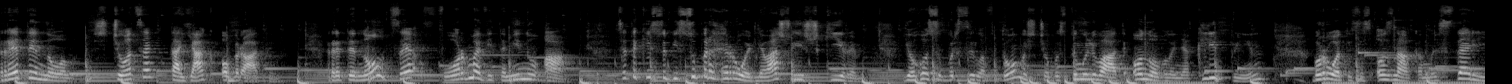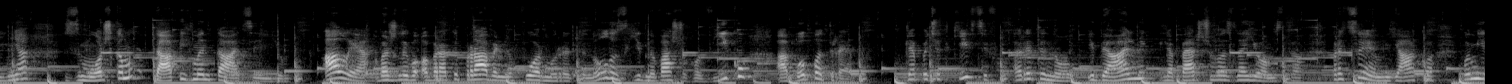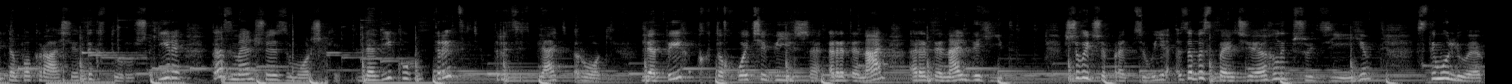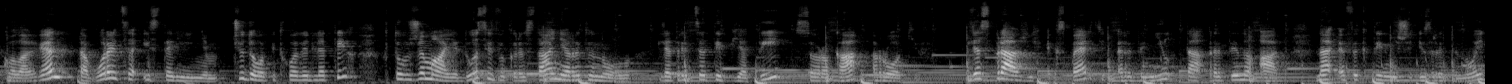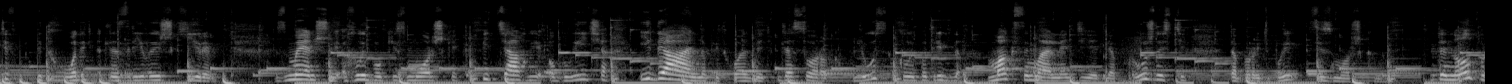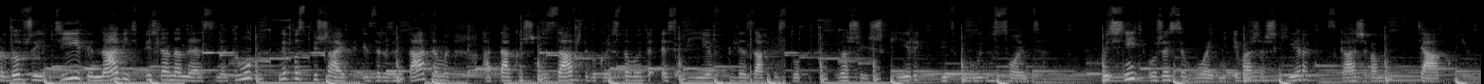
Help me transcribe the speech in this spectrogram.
Ретинол. Що це та як обрати? Ретинол це форма вітаміну А. Це такий собі супергерой для вашої шкіри. Його суперсила в тому, щоб стимулювати оновлення клітин, боротися з ознаками старіння, зморшками та пігментацією. Але важливо обрати правильну форму ретинолу згідно вашого віку або потреб. Для початківців ретинол ідеальний для першого знайомства. Працює м'яко, помітно покращує текстуру шкіри та зменшує зморшки для віку 30-35 років. Для тих, хто хоче більше ретиналь, ретинальдегід. Швидше працює, забезпечує глибшу дію, стимулює колаген та бореться із старінням. Чудово підходить для тих, хто вже має досвід використання ретинолу для 35-40 років. Для справжніх експертів ретиніл та ретиноат найефективніший із ретиноїдів підходить для зрілої шкіри. Зменшує глибокі зморшки, підтягує обличчя, ідеально підходить для 40+, коли потрібна максимальна дія для пружності та боротьби зі зморшками. Ретинол продовжує діяти навіть після нанесення, тому не поспішайте із результатами, а також завжди використовуйте SPF для захисту вашої шкіри від впливу сонця. Почніть уже сьогодні, і ваша шкіра скаже вам дякую.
